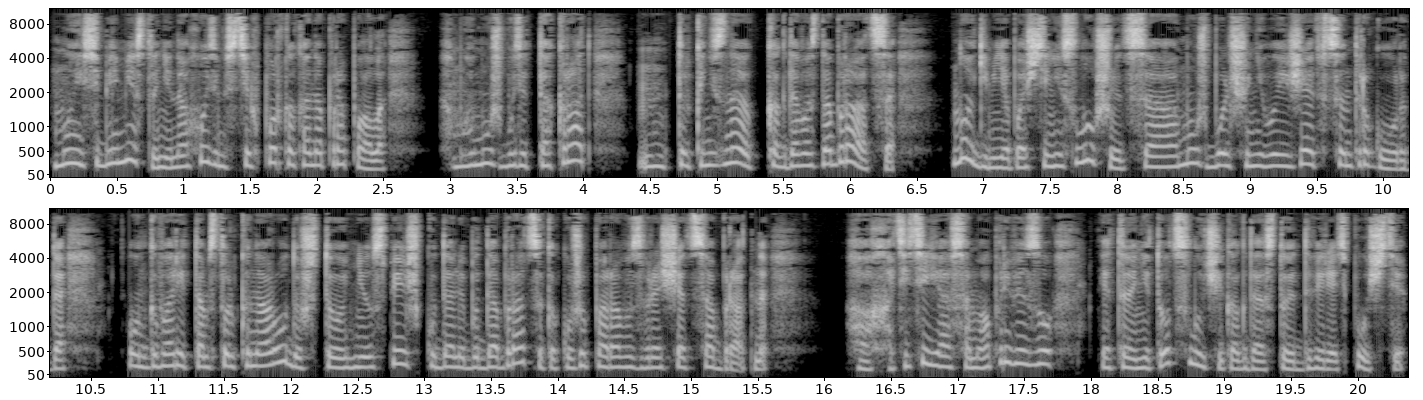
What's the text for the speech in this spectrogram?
«Мы себе места не находим с тех пор, как она пропала. Мой муж будет так рад, только не знаю, как до вас добраться. Ноги меня почти не слушаются, а муж больше не выезжает в центр города. Он говорит, там столько народу, что не успеешь куда-либо добраться, как уже пора возвращаться обратно. А хотите, я сама привезу? Это не тот случай, когда стоит доверять почте.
